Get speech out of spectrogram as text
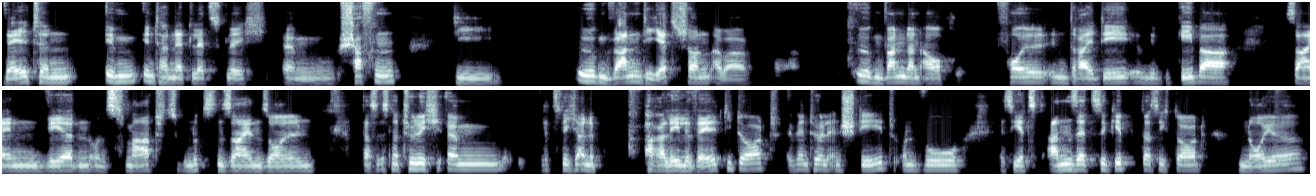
Welten im Internet letztlich ähm, schaffen, die irgendwann, die jetzt schon, aber irgendwann dann auch voll in 3D irgendwie begehbar sein werden und smart zu benutzen sein sollen. Das ist natürlich ähm, letztlich eine parallele Welt, die dort eventuell entsteht und wo es jetzt Ansätze gibt, dass sich dort neue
